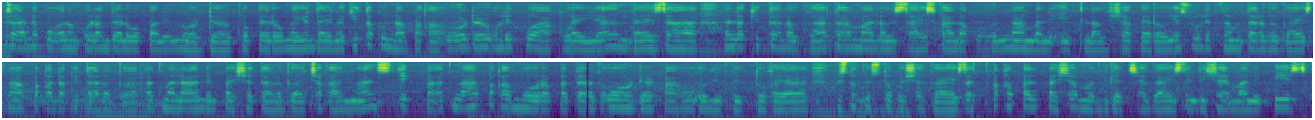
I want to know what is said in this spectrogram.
Sana kung alam ko lang dalawa pala yung order ko. Pero ngayon dahil nakita ko napaka-order ulit po ako. Ayan dahil sa ang laki talaga tama lang size. Kala ko nga maliit lang siya. Pero yes ulit naman talaga guys napakalaki talaga. At malalim pa siya talaga. Tsaka non-stick pa at napakamura pa talaga. Order pa ako ulit nito. Kaya gusto gusto ko siya guys. At pakapal pa siya mabigat siya guys. Hindi siya manipis.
